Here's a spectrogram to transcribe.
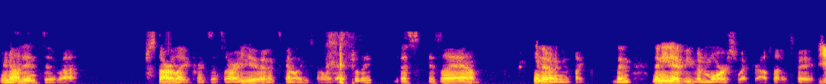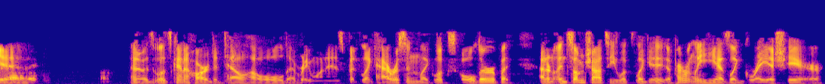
"You're not into uh, Starlight Princess, are you?" And it's kind of like he's kind of like, "Actually, yes, yes, I am." You know, and it's like then then he'd have even more sweat drops on his face. Yeah. You know what I know it's well, it's kind of hard to tell how old everyone is, but like Harrison like looks older, but I don't know. In some shots, he looks like eh, apparently he has like grayish hair,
